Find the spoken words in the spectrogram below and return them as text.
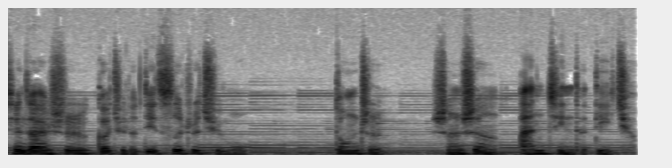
现在是歌曲的第四支曲目，《冬至，神圣安静的地球》。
